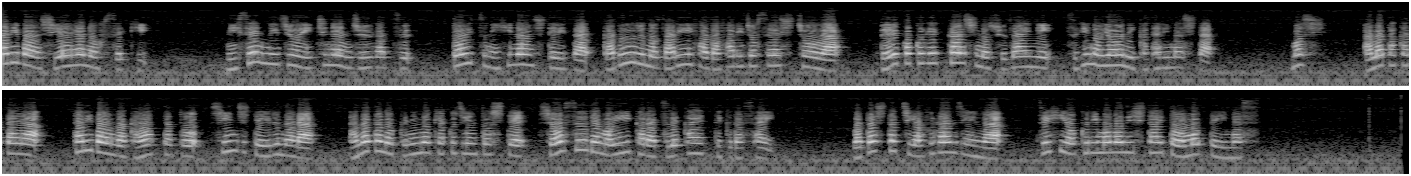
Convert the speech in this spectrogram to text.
タリバン支援への布石。2021年10月、ドイツに避難していたカブールのザリーファ・ガファリ女性市長は、米国月刊誌の取材に次のように語りました。もし、あなた方がタリバンが変わったと信じているなら、あなたの国の客人として少数でもいいから連れ帰ってください。私たちアフガン人は、ぜひ贈り物にしたいと思っています。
